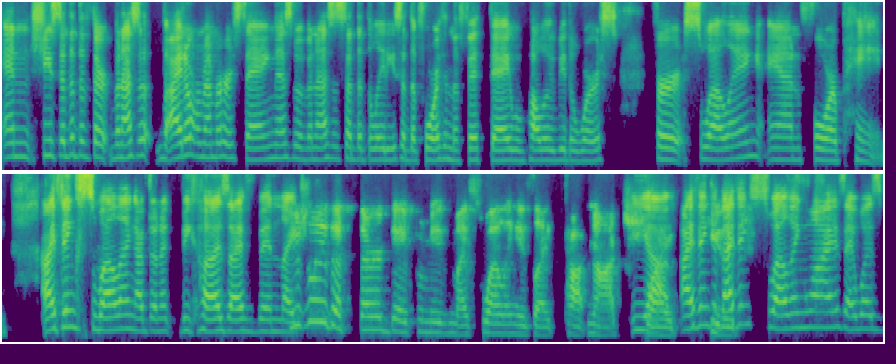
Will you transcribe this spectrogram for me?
and she said that the third Vanessa I don't remember her saying this, but Vanessa said that the lady said the fourth and the fifth day will probably be the worst for swelling and for pain. I think swelling I've done it because I've been like Usually the third day for me, my swelling is like top notch. yeah like, i think i think swelling wise i was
